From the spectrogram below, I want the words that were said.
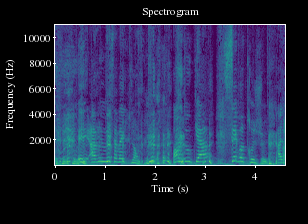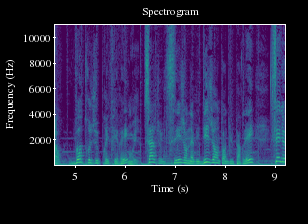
Et, ah oui, oui, ça va être long. En tout cas, c'est votre jeu. Alors, votre jeu préféré, ça je le sais, j'en avais déjà entendu parler, c'est le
